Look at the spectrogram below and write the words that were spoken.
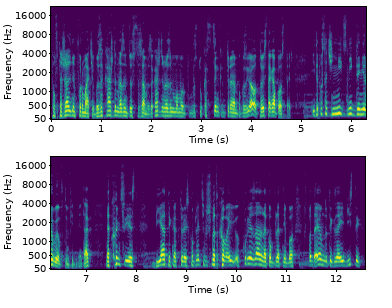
powtarzalnym formacie, bo za każdym razem to jest to samo. Za każdym razem mamy po prostu kascenkę, która nam pokazuje, o, to jest taka postać. I te postaci nic nigdy nie robią w tym filmie, tak? Na końcu jest bijatyka, która jest kompletnie przypadkowa i kuriozalna kompletnie, bo wpadają do tych zajebistych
